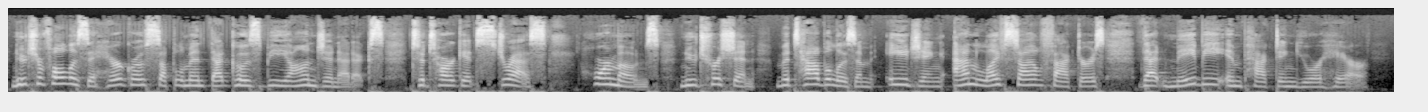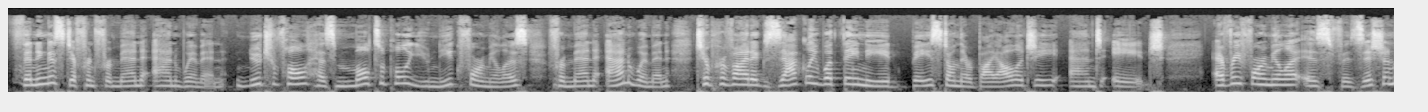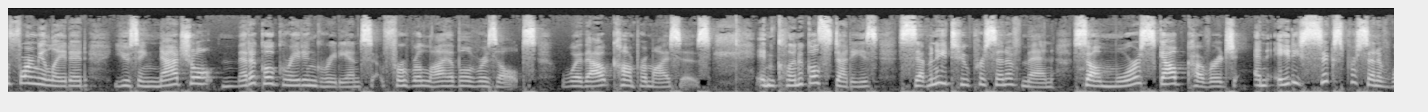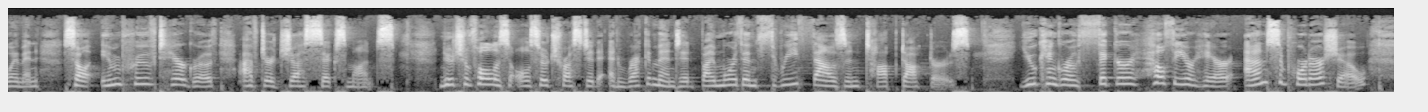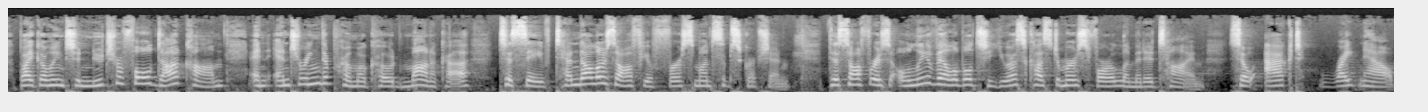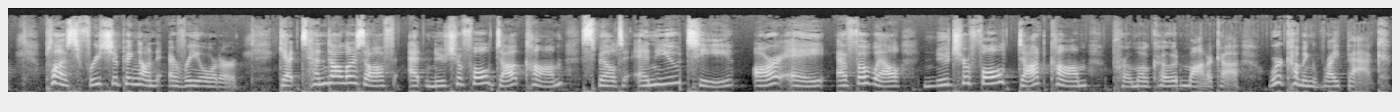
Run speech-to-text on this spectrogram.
Nutrafol is a hair growth supplement that goes beyond genetics to target stress hormones, nutrition, metabolism, aging, and lifestyle factors that may be impacting your hair. Thinning is different for men and women. Nutrafol has multiple unique formulas for men and women to provide exactly what they need based on their biology and age. Every formula is physician formulated using natural medical grade ingredients for reliable results without compromises. In clinical studies, 72% of men saw more scalp coverage and 86% of women saw improved hair growth after just 6 months. Nutrafol is also trusted and recommended by more than 3,000 top doctors. You can grow thicker, healthier hair and support our show by going to Nutrafol.com and entering the promo code MONICA to save $10 off your first month subscription. This offer is only available to U.S. customers for a limited time, so act right now. Plus, free shipping on every order. Get $10 off at Nutrafol.com, spelled N-U-T R-A-F-O-L, Nutrafol.com, promo code MONICA. We're coming right back.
